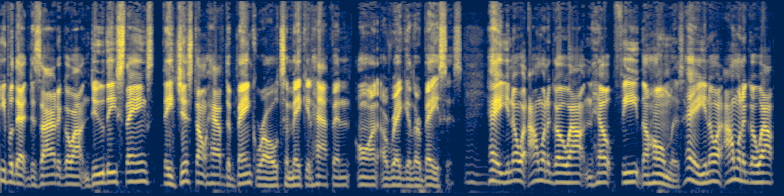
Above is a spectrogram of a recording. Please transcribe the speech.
people that desire to go out and do these things, they just don't have the bankroll to make it happen on a regular basis. Mm-hmm. Hey, you know what? I want to go out and help feed the homeless. Hey, you know what? I want to go out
